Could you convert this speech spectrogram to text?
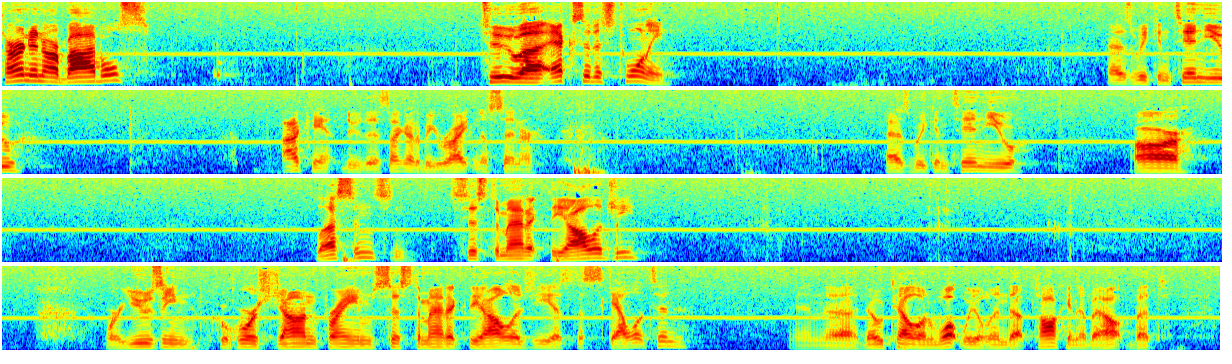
turn in our Bibles to uh, Exodus 20 as we continue. I can't do this, I got to be right in the center. As we continue our lessons in systematic theology. We're using, of course, John Frame's systematic theology as the skeleton, and uh, no telling what we'll end up talking about, but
